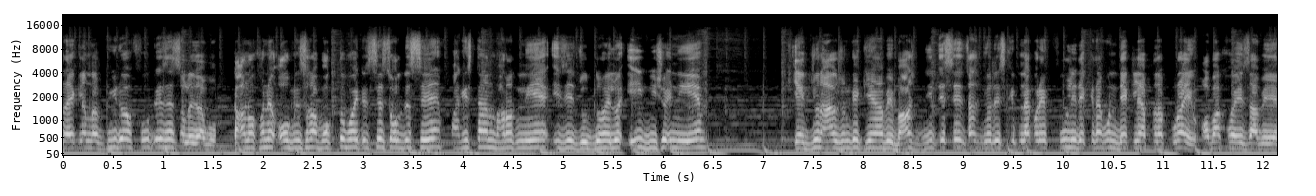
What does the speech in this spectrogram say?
না। আমরা চলে যাব। কারণ ওখানে অগ্নিসরা বক্তব্য হইতেছে, চলতেছে। পাকিস্তান, ভারত নিয়ে এই যে যুদ্ধ হলো এই বিষয় নিয়ে একজন আরেকজনকে কীভাবে বাস দিতেছে জাস্ট ভিডিও স্কিপ না করে ফুলি দেখে থাকুন, দেখলে আপনারা পুরাই অবাক হয়ে যাবেন।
